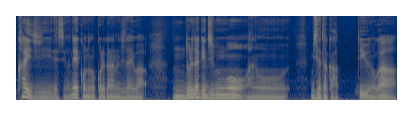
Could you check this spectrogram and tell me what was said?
開示ですよねこのこれからの時代は、うん、どれだけ自分をあの見せたかっていうのが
